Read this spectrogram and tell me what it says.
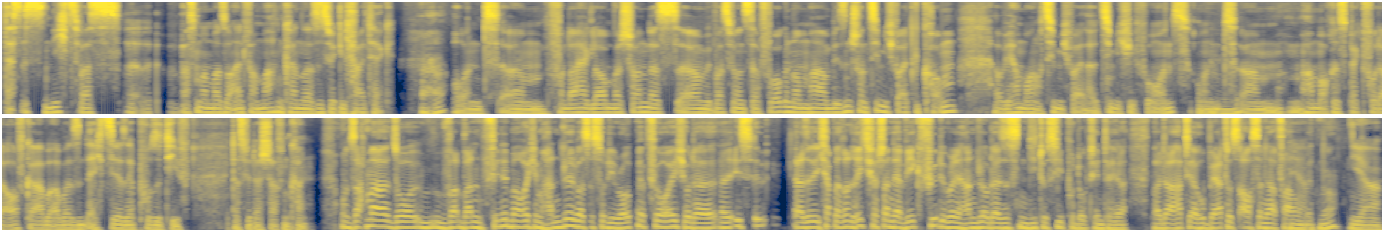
das ist nichts, was, äh, was man mal so einfach machen kann. Das ist wirklich Hightech. Aha. Und ähm, von daher glauben wir schon, dass äh, was wir uns da vorgenommen haben, wir sind schon ziemlich weit gekommen, aber wir haben auch noch ziemlich weit, äh, ziemlich viel vor uns und mhm. ähm, haben auch Respekt vor der Aufgabe, aber sind echt sehr, sehr positiv, dass wir das schaffen können. Und sag mal, so, wann findet man euch im Handel? Was ist so die Roadmap für euch? Oder äh, ist, also ich habe richtig verstanden, der Weg führt über den Handel oder ist es ein D2C-Produkt hinterher? Weil da hat ja Hubertus auch seine Erfahrung ja. mit, ne? Ja,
